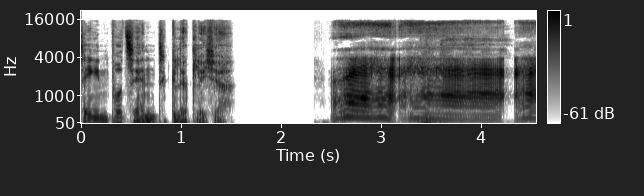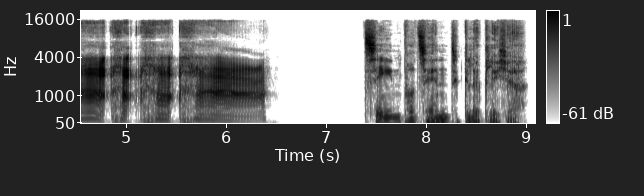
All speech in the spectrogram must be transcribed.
10 Prozent glücklicher. Zehn Prozent glücklicher.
